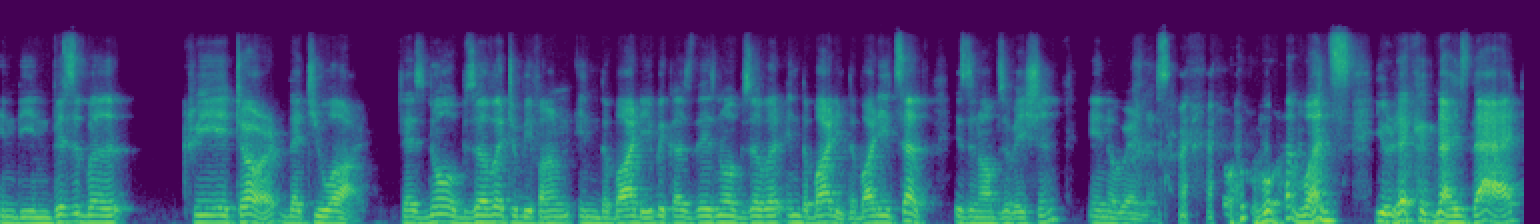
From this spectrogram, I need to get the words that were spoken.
in the invisible creator that you are. There's no observer to be found in the body because there's no observer in the body. The body itself is an observation in awareness. Once you recognize that,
